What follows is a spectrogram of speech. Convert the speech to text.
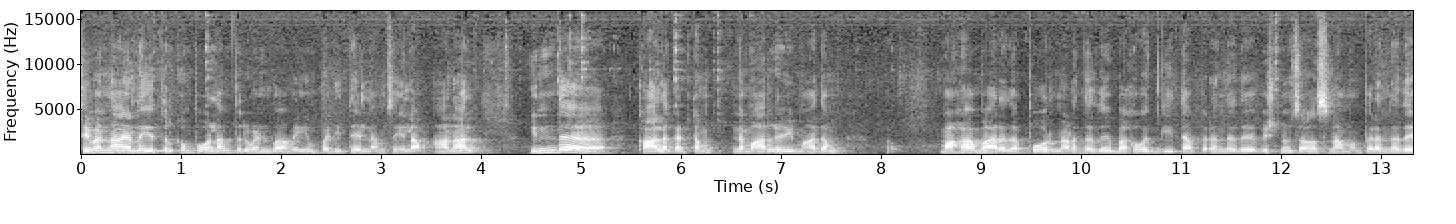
சிவன் ஆலயத்திற்கும் போகலாம் திருவெண்பாவையும் படித்து எல்லாம் செய்யலாம். ஆனால் இந்த காலகட்டம் இந்த மார்கழி மாதம் மகாபாரத போர் நடந்தது பகவத்கீதா பிறந்தது விஷ்ணு சகஸ்நாமம் பிறந்தது.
